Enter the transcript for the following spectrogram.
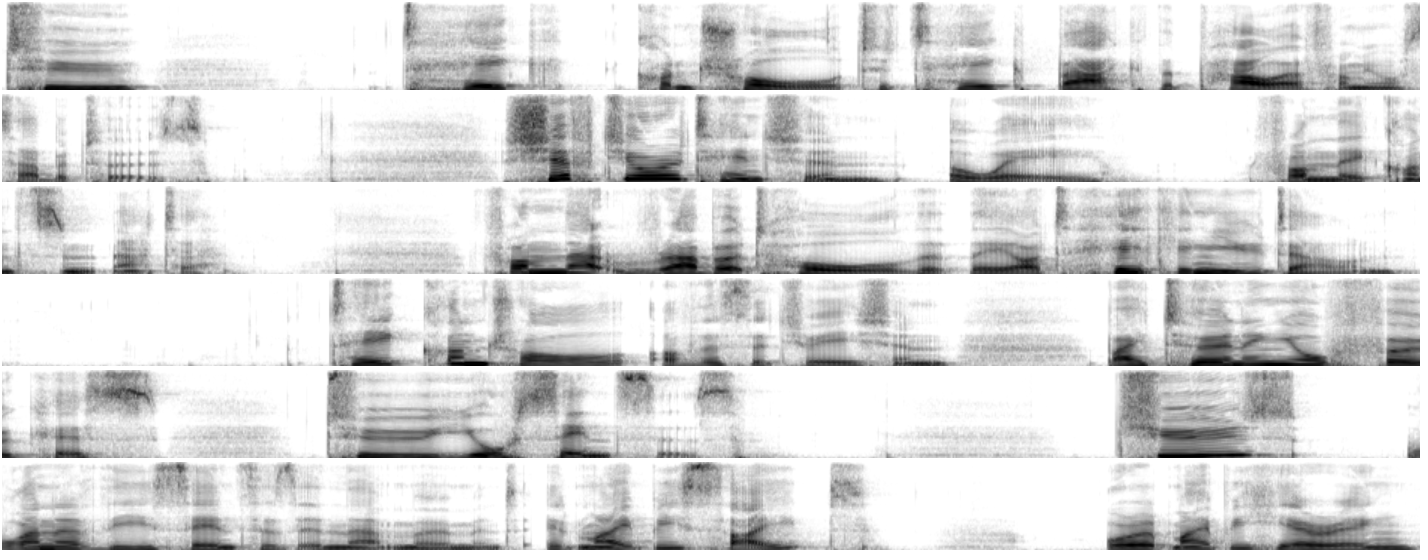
to take control, to take back the power from your saboteurs. Shift your attention away from their constant natter from that rabbit hole that they are taking you down. Take control of the situation by turning your focus to your senses. Choose one of these senses in that moment. It might be sight, or it might be hearing,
